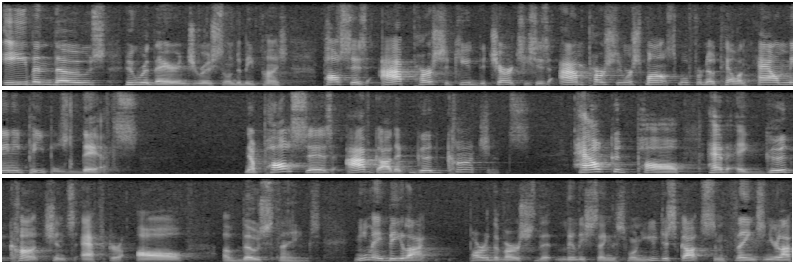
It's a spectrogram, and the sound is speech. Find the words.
even those who were there in Jerusalem to be punished. Paul says, I persecuted the church. He says, I'm personally responsible for no telling how many people's deaths. Now, Paul says, I've got a good conscience. How could Paul have a good conscience after all of those things? You may be like part of the verse that Lily sang this morning. You've just got some things in your life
